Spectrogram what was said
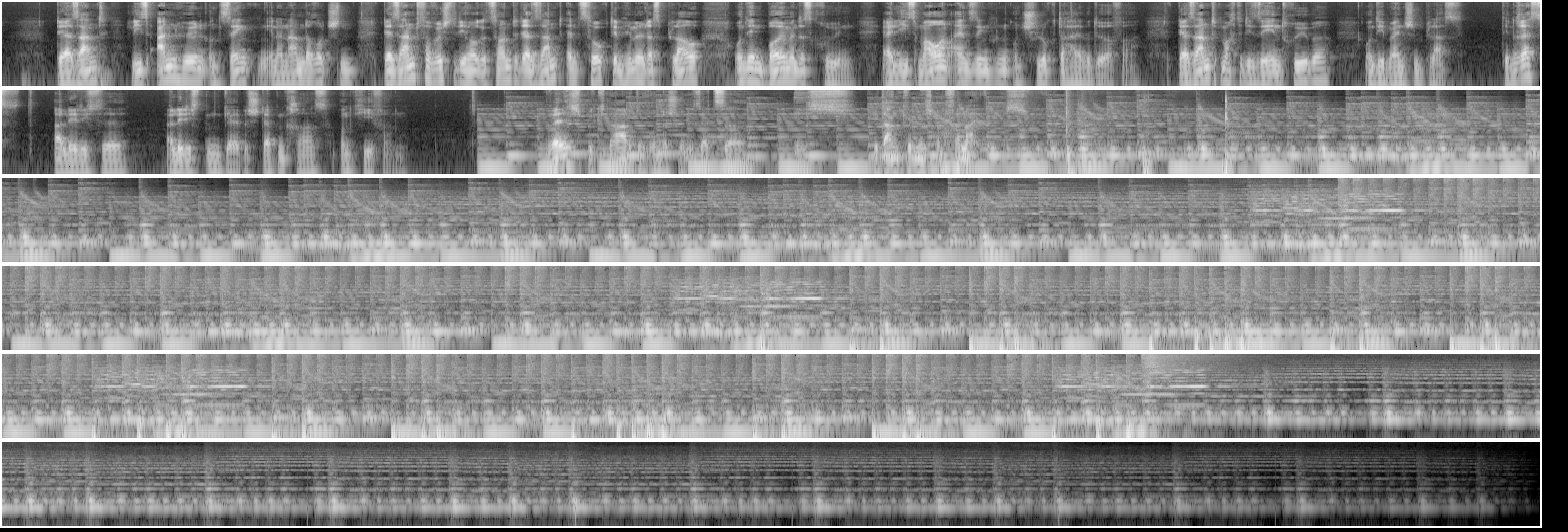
Der Sand ließ Anhöhen und Senken ineinanderrutschen, der Sand verwischte die Horizonte, der Sand entzog dem Himmel das Blau und den Bäumen das Grün, er ließ Mauern einsinken und schluckte halbe Dörfer. Der Sand machte die Seen trübe und die Menschen blass. Den Rest erledigte, erledigten gelbes Steppengras und Kiefern. Welch begnadete, wunderschöne Sätze. Ich bedanke mich und verneige mich.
